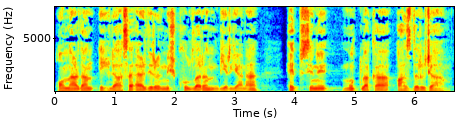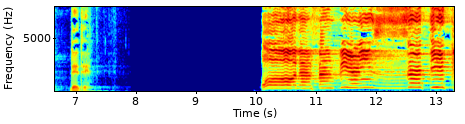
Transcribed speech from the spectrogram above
onlardan ihlasa erdirilmiş kulların bir yana, hepsini mutlaka azdıracağım, dedi. قَالَ فَبِعِزَّتِكَ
